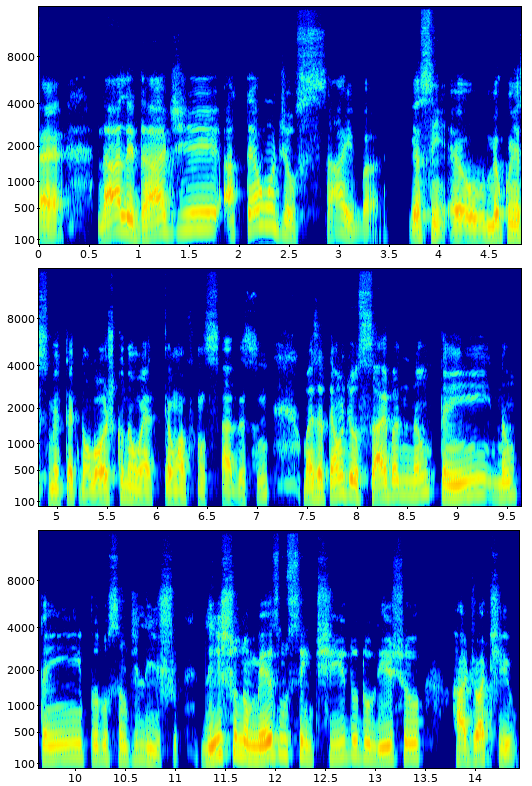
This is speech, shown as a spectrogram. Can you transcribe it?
É, na realidade, até onde eu saiba, e assim, é, o meu conhecimento tecnológico não é tão avançado assim, mas até onde eu saiba, não tem, não tem produção de lixo. Lixo no mesmo sentido do lixo radioativo.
